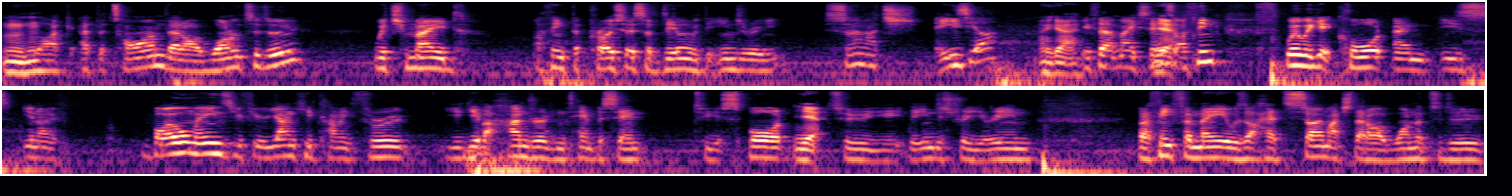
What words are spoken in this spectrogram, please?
Mm-hmm. like at the time, that I wanted to do, which made I think the process of dealing with the injury so much easier, okay if that makes sense. Yeah. I think where we get caught and is, you know, by all means, if you're a young kid coming through, you give 110% to your sport, Yeah. to you, the industry you're in. But I think for me, it was I had so much that I wanted to do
